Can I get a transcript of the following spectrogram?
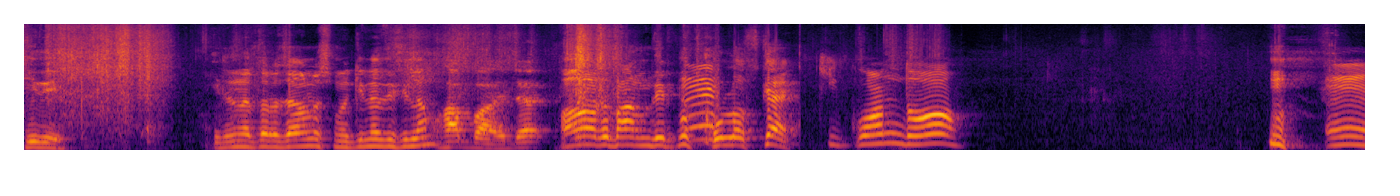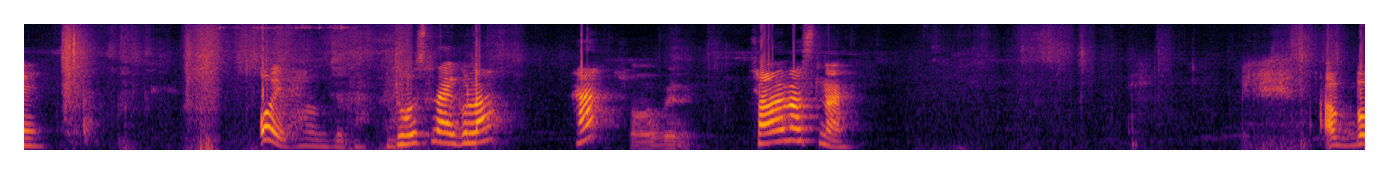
কি রে? এটা না তোরা যাওয়ানোর সময় কিনে দিছিলাম? হাব্বা এটা আর বান্দির পুত খোলস কে? কি গন্ধ? হুম ওই হারামজাদা দোষ না এগুলা? হ্যাঁ? স্বভাবে নেই সময় মাস না? আব্বা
